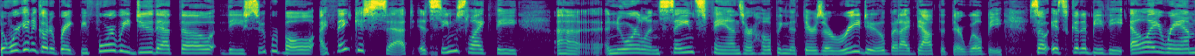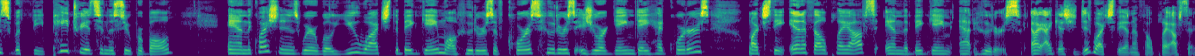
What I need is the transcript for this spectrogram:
But we're going to go to break. Before we do that, though, the Super Bowl I think is set. It seems like the uh, New Orleans Saints fans are hoping that there's a redo, but I doubt that there will be. So it's going to be the L.A. Rams with the Patriots in the Super Bowl. And the question is, where will you watch the big game? Well, Hooters, of course. Hooters is your game day headquarters. Watch the NFL playoffs and the big game at Hooters. I, I guess you did watch the NFL playoffs there.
